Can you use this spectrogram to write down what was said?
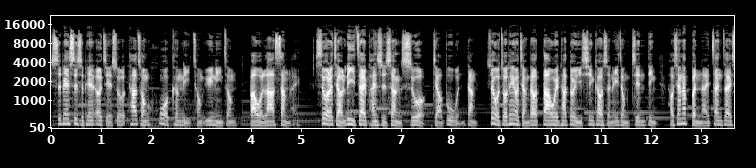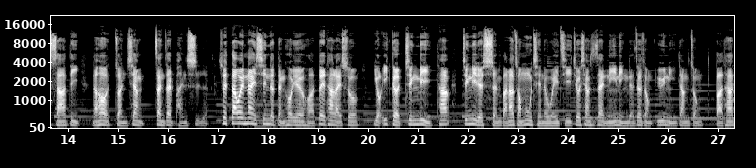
诗篇四十篇二节说，他从祸坑里，从淤泥中把我拉上来，使我的脚立在磐石上，使我脚步稳当。所以我昨天有讲到大卫，他对于信靠神的一种坚定，好像他本来站在沙地，然后转向站在磐石的。所以大卫耐心的等候耶和华，对他来说有一个经历，他经历了神把他从目前的危机，就像是在泥泞的这种淤泥当中，把他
